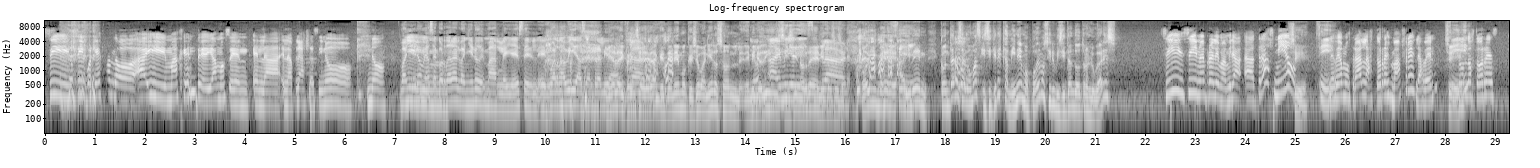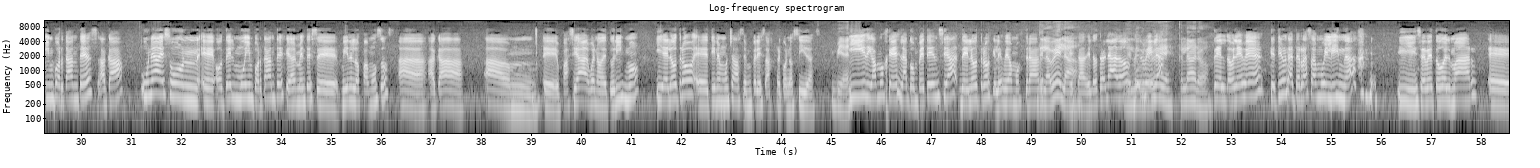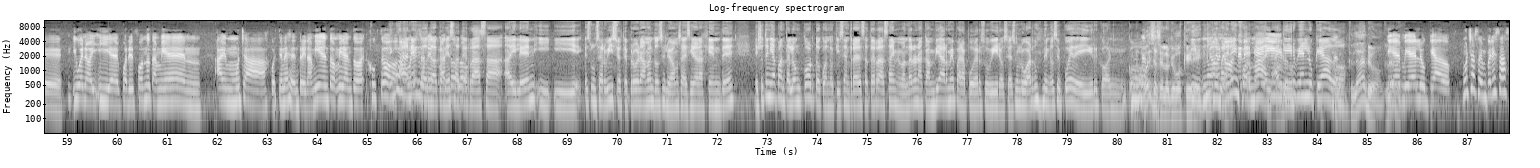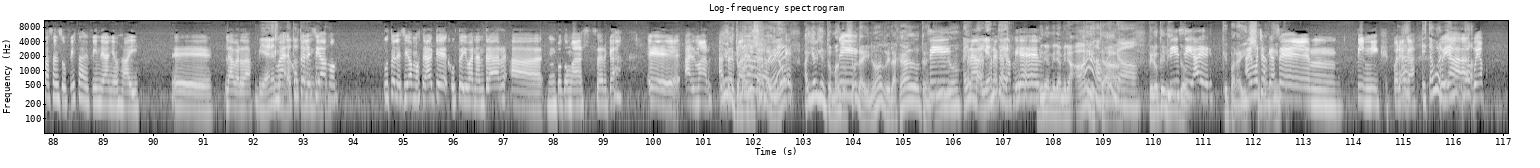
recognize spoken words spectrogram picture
Sí, sí, porque es cuando hay más gente, digamos, en, en, la, en la playa, si no, no. Bañero Y, me hace mm, acordar al bañero de Marley, es el, el guardavidas en realidad. Mirá la diferencia de edad que tenemos, que yo bañero son Emilio Dizzi, ah, Emilio Gino Ren y todo eso. Oíme, Sí. Ailén, contanos algo más y si querés caminemos, ¿podemos ir visitando otros lugares? Sí, sí, no hay problema. Mira, atrás mío Sí. Sí. les voy a mostrar las torres Mafre, ¿las ven? Sí. Son dos torres importantes acá. Una es un eh, hotel muy importante, generalmente se vienen los famosos a- acá a mm, eh, pasear, bueno, de turismo. Y el otro eh, tiene muchas empresas reconocidas. Bien. Y digamos que es la competencia del otro que les voy a mostrar. de la que vela. Está del otro lado, del del, W, Vela claro. del W, que tiene una terraza muy linda y se ve todo el mar. eh, y bueno, y, y, eh, por el fondo también hay muchas cuestiones de entrenamiento. Miren, todo, justo. Tengo una anécdota con esa terraza, Ailén, y, y es un servicio este programa, entonces le vamos a decir a la gente. eh, yo tenía pantalón corto cuando quise entrar a esa terraza y me mandaron a cambiarme para poder subir. O sea, es un lugar donde no se puede ir con. con- Podés hacer lo que vos y- querés. no, claro. de manera que informal. Hay que ir bien luqueado. Claro, claro. Bien, bien luqueado. Muchas empresas hacen sus fiestas de fin de años ahí. Eh, la verdad. Bien, es Y un justo les íbamos, justo les iba a mostrar que justo iban a entrar a un poco más cerca eh, al mar. a Hay hacer alguien tomando sol ahí, ¿no? Hay alguien tomando Sí. sol ahí, ¿no? Relajado, Sí, tranquilo. ¿Hay un valiente? por acá también. Mira, mira, mira. Ahí Ah, está. bueno. Pero qué sí, lindo. sí, hay, Qué paraíso. hay muchos que hacen picnic por Ah, acá. está Voy volviendo. a- voy a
